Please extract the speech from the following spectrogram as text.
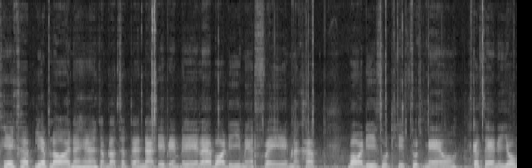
เคครับเรียบร้อยนะฮะสำหรับ Standard FMA และ Body Matte Frame นะครับ Body สุดฮิตสุดแนว กระแสนิยม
